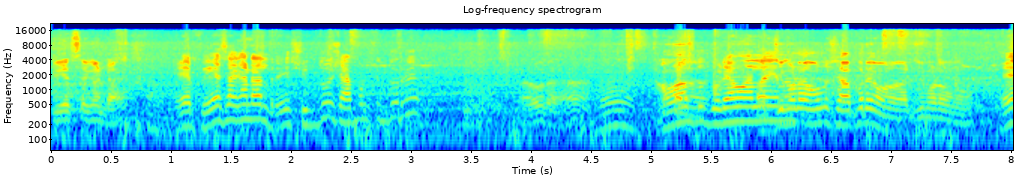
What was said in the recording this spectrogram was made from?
ಪಿ ಎಸ್ ಸೆಕೆಂಡ ಏ ಪೇಸ್ ಆಗಂಡಲ್ರಿ ಶುದ್ಧು ಶಾಪುರ್ ಶುದ್ಧ ರೀ ಹೌದಾ ಹ್ಞೂ ಅವಂತೂ ದುಡಿಯವಲ್ಲ ಅವನು ಶಾಪುರೇ ಅರ್ಜಿ ಮಾಡೋನು ಏ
